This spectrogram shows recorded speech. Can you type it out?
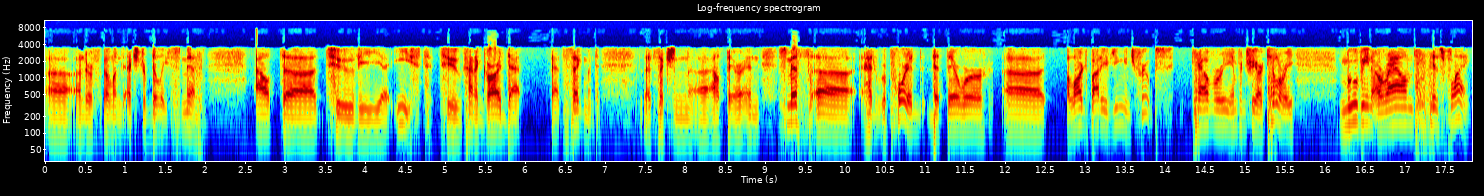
uh, under Extra Billy Smith out uh, to the uh, east to kind of guard that that segment, that section uh, out there. And Smith uh, had reported that there were uh, a large body of Union troops, cavalry, infantry, artillery, moving around his flank.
